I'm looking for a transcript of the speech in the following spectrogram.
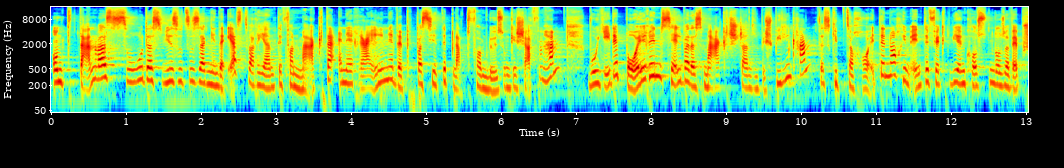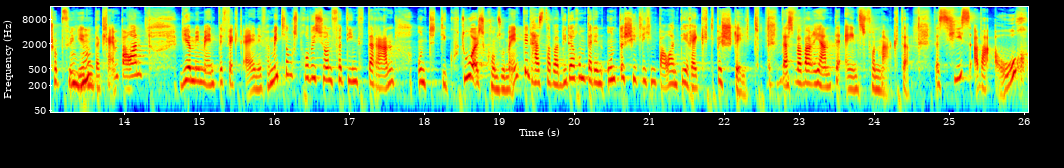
und dann war es so, dass wir sozusagen in der Erstvariante von Magda eine reine webbasierte Plattformlösung geschaffen haben, wo jede Bäuerin selber das Marktstandel bespielen kann. Das gibt es auch heute noch, im Endeffekt wie ein kostenloser Webshop für mhm. jeden der Kleinbauern. Wir haben im Endeffekt eine Vermittlungsprovision verdient daran und die, du als Konsumentin hast aber wiederum bei den unterschiedlichen Bauern direkt bestellt. Das war Variante 1 von Magda. Das hieß aber auch,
